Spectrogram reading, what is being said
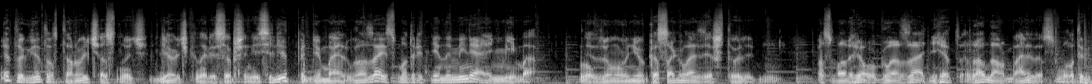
это где-то второй час ночи. Девочка на ресепшене сидит, поднимает глаза и смотрит не на меня, а мимо. Я думаю, у нее косоглазие, что ли. Посмотрел в глаза, нет, она нормально смотрит.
